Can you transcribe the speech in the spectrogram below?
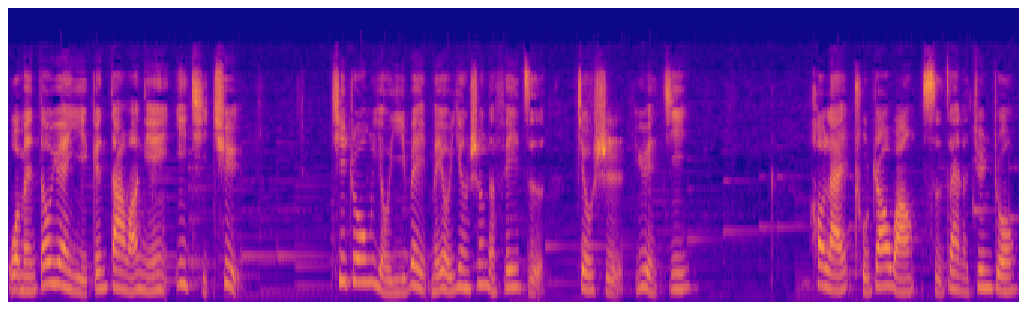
我们都愿意跟大王您一起去。”其中有一位没有应声的妃子，就是乐姬。后来楚昭王死在了军中，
